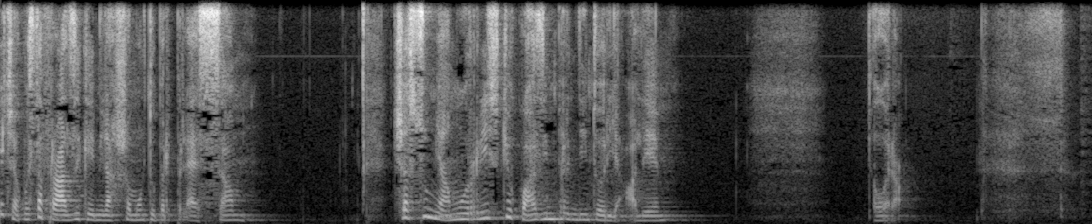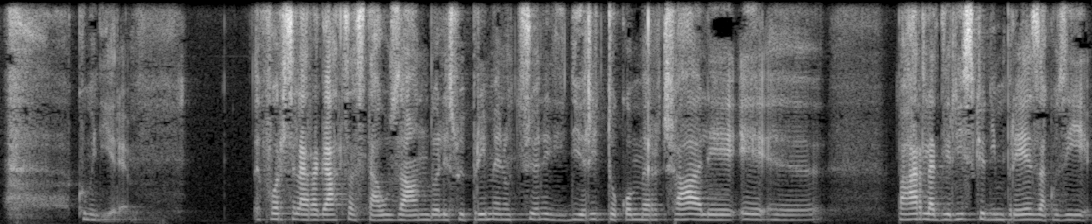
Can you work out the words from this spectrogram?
e c'è questa frase che mi lascia molto perplessa. Ci assumiamo un rischio quasi imprenditoriale. Ora, come dire, forse la ragazza sta usando le sue prime nozioni di diritto commerciale e eh, parla di rischio d'impresa così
